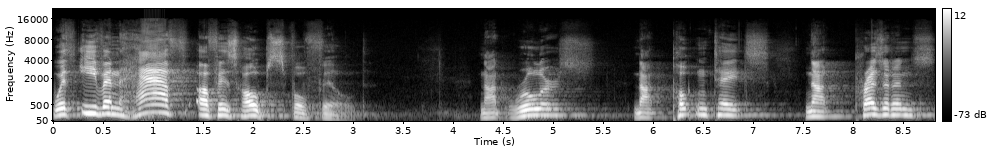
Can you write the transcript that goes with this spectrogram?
with even half of his hopes fulfilled. Not rulers, not potentates, not presidents,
